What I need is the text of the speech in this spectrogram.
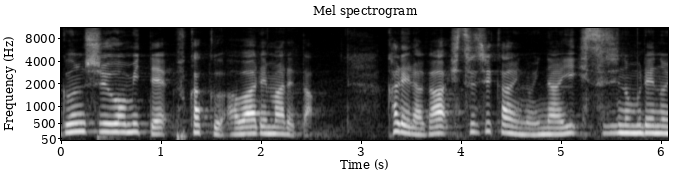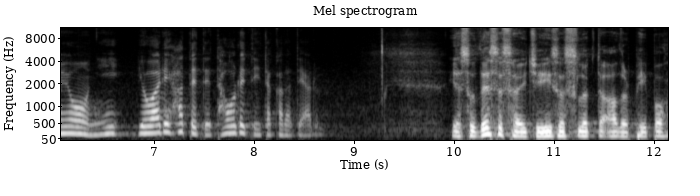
群衆を見て深く憐れまれた彼らが羊飼いのいない羊の群れのように弱り果てて倒れていたからである Yeah, so this is how Jesus looked at other people.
